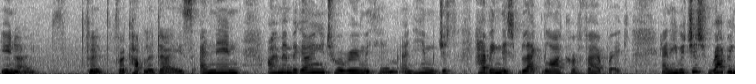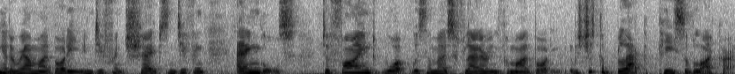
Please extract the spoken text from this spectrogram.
you know, for, for a couple of days. And then I remember going into a room with him and him just having this black lycra fabric, and he was just wrapping it around my body in different shapes and different angles to find what was the most flattering for my body. It was just a black piece of lycra.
